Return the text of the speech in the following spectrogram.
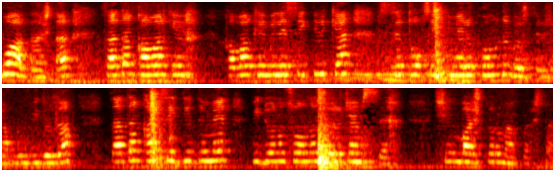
bu arkadaşlar zaten kaval kemi kaval sektirirken size top sektirme rekorunu da göstereceğim bu videoda. Sonunda söyleyeceğim size. Şimdi başlıyorum arkadaşlar.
